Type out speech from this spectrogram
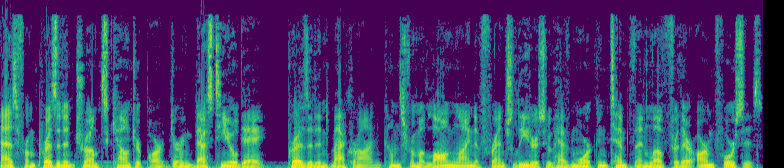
As from President Trump's counterpart during Bastille Day, President Macron comes from a long line of French leaders who have more contempt than love for their armed forces.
